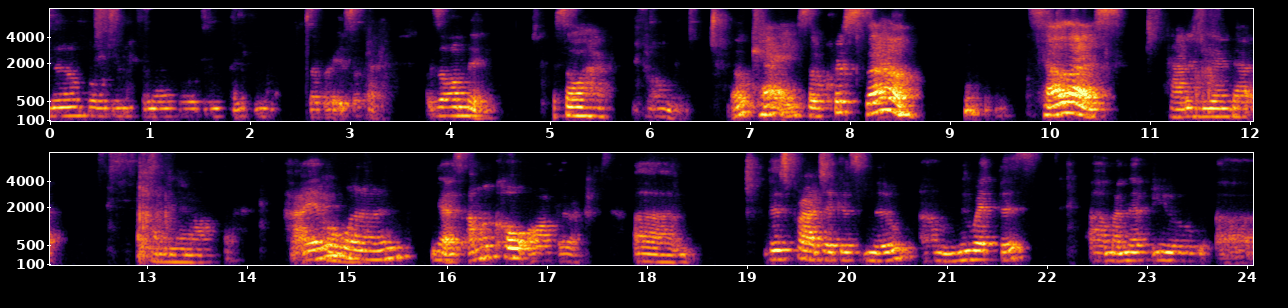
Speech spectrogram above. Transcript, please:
Janelle Bolden, Janelle Bolden, thank you. Separate. It's okay. It's all me. It's all her. It's all me. Okay, so Crystal, tell us, how did you end up becoming an author? Hi, everyone. Yes, I'm a co-author. Um, this project is new. I'm new at this. Uh, my nephew, uh,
